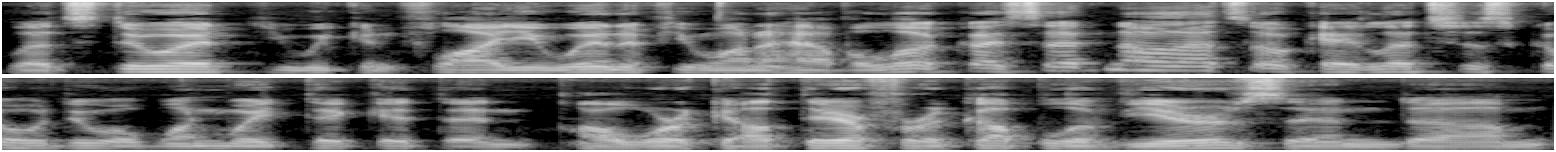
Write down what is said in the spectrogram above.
let's do it. We can fly you in if you want to have a look. I said, no, that's okay. Let's just go do a one way ticket and I'll work out there for a couple of years. And, um,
